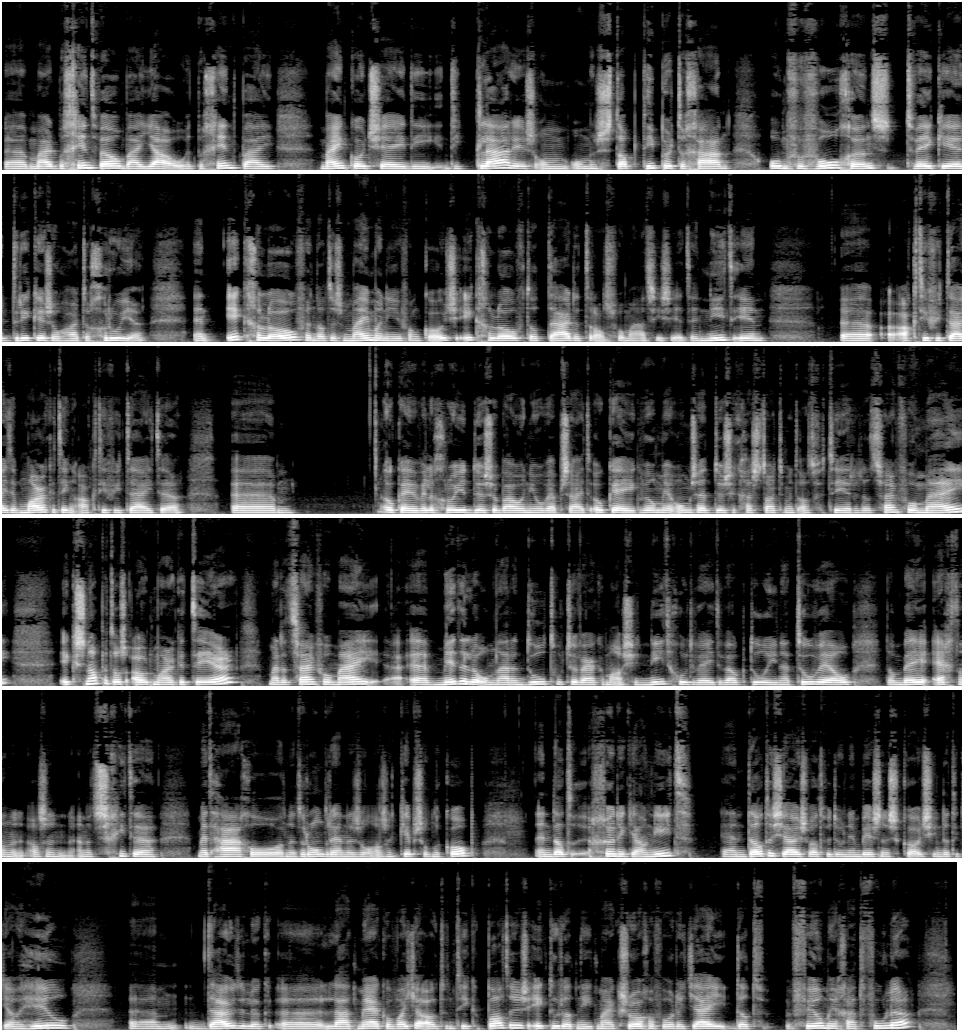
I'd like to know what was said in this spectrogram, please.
Uh, maar het begint wel bij jou. Het begint bij mijn coachee die, die klaar is om, om een stap dieper te gaan. Om vervolgens twee keer, drie keer zo hard te groeien. En ik geloof, en dat is mijn manier van coach, ik geloof dat daar de transformatie zit. En niet in uh, activiteiten, marketingactiviteiten. Um, Oké, we willen groeien, dus we bouwen een nieuwe website. Oké, ik wil meer omzet, dus ik ga starten met adverteren. Dat zijn voor mij ik snap het als oud-marketeer, maar dat zijn voor mij uh, middelen om naar een doel toe te werken. Maar als je niet goed weet welk doel je naartoe wil, dan ben je echt dan als een, aan het schieten met hagel, aan het rondrennen als een kip zonder kop. En dat gun ik jou niet. En dat is juist wat we doen in business coaching. Dat ik jou heel um, duidelijk uh, laat merken wat jouw authentieke pad is. Ik doe dat niet, maar ik zorg ervoor dat jij dat veel meer gaat voelen.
